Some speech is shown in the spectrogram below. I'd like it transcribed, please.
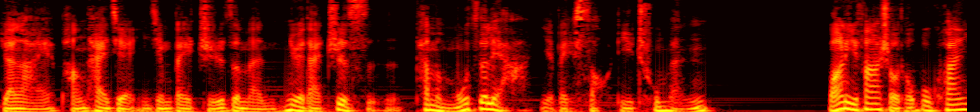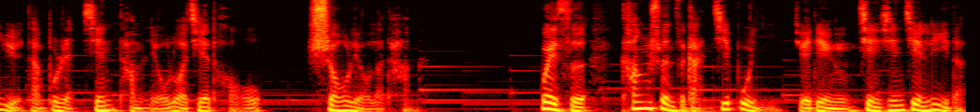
原来，庞太监已经被侄子们虐待致死，他们母子俩也被扫地出门。王利发手头不宽裕，但不忍心他们流落街头，收留了他们。为此，康顺子感激不已，决定尽心尽力的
